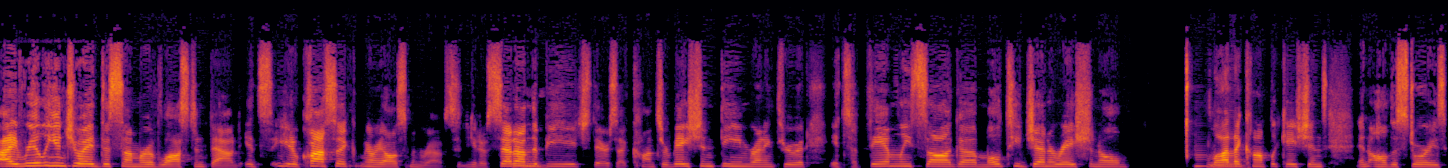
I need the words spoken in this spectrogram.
I really enjoyed the summer of Lost and Found. It's you know classic Mary Alice Monroe. So, you know, set mm. on the mm. beach. There's a conservation theme running through it. It's a family saga, multi generational. A lot mm. of complications in all the stories.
